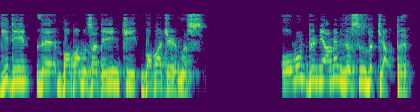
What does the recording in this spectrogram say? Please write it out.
Gidin ve babamıza deyin ki babacığımız oğlun Bünyamin hırsızlık yaptı.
